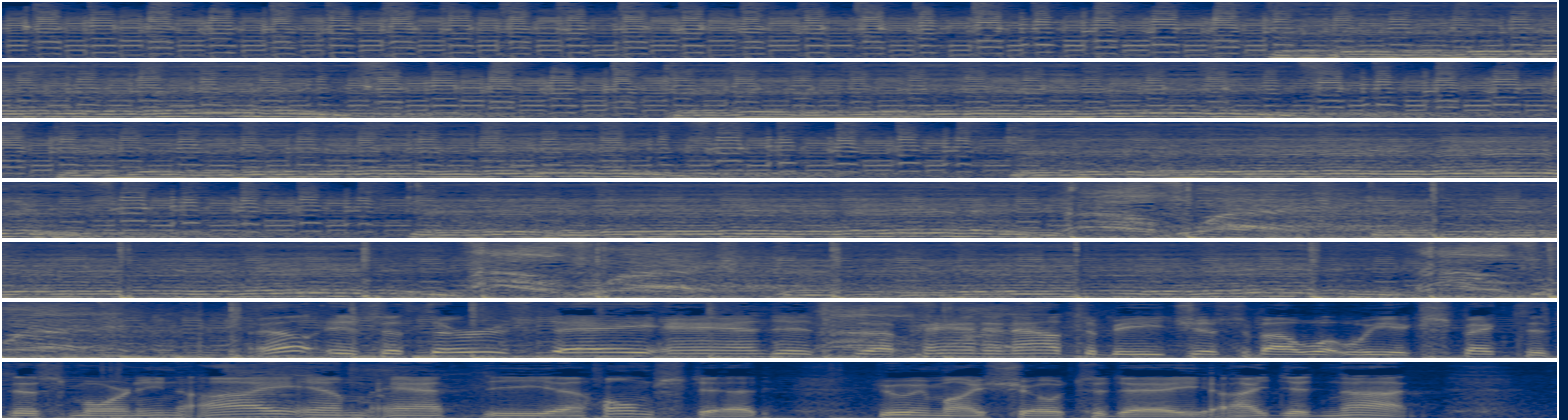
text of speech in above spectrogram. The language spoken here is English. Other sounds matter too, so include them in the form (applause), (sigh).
Well, it's a Thursday, and it's uh, panning out to be just about what we expected this morning. I am at the uh, homestead doing my show today. I did not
